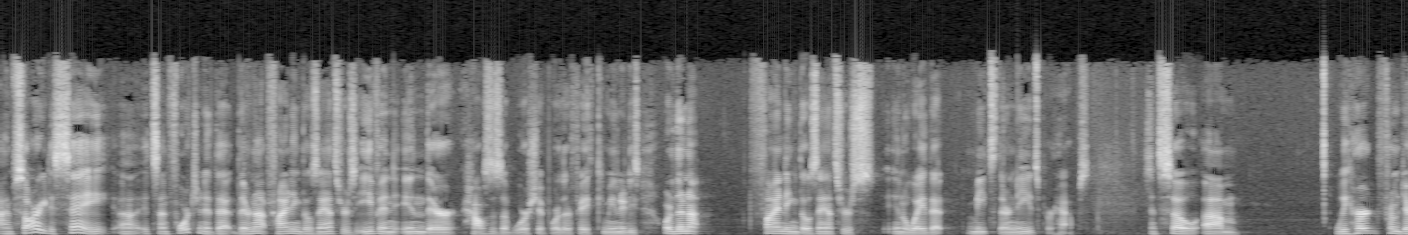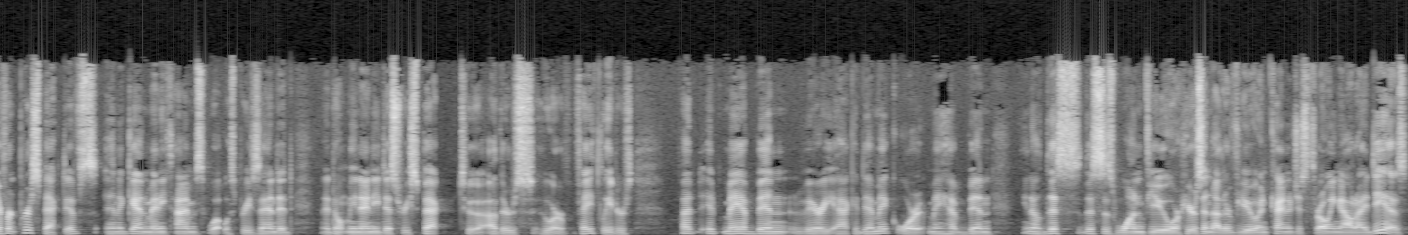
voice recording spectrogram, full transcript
I'm sorry to say, uh, it's unfortunate that they're not finding those answers even in their houses of worship or their faith communities, or they're not finding those answers in a way that meets their needs, perhaps. And so, um, we heard from different perspectives, and again, many times what was presented, I don't mean any disrespect to others who are faith leaders, but it may have been very academic, or it may have been, you know, this, this is one view, or here's another view, and kind of just throwing out ideas.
